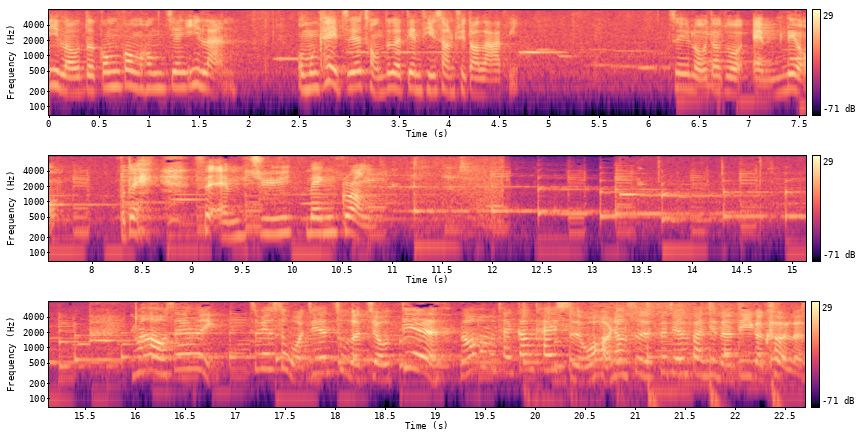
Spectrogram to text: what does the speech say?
一楼的公共空间一览，我们可以直接从这个电梯上去到拉比。这一楼叫做 M 六，不对，是 MG Main Ground。你们好，我是 Eri 这边是我今天住的酒店，然后他们才刚开始，我好像是这间饭店的第一个客人。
